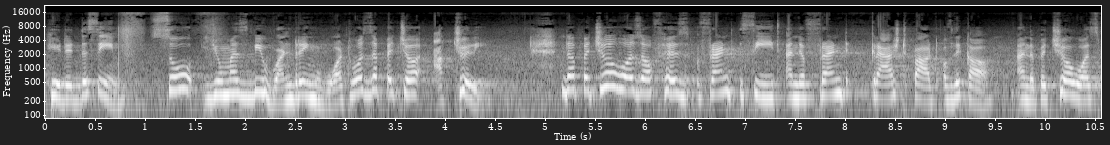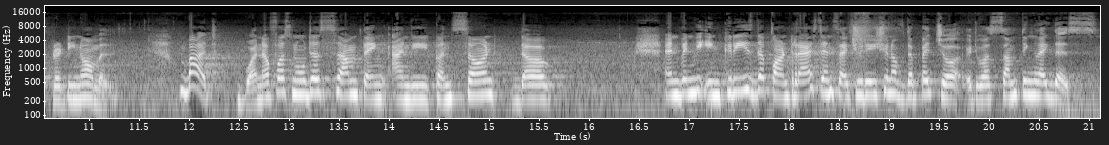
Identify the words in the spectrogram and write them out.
He did the same. So you must be wondering what was the picture actually. The picture was of his front seat and the front crashed part of the car, and the picture was pretty normal. But one of us noticed something and we concerned the and when we increased the contrast and saturation of the picture, it was something like this.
